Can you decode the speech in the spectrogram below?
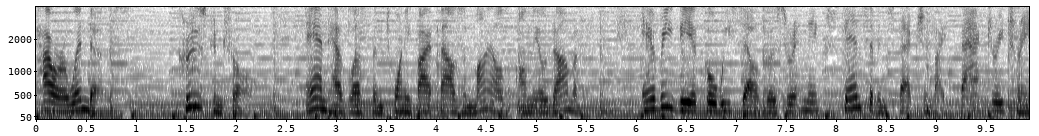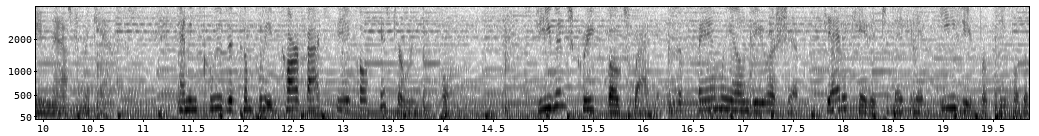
power windows, cruise control and has less than 25,000 miles on the odometer. Every vehicle we sell goes through an extensive inspection by factory trained master mechanics and includes a complete Carfax vehicle history report. Stevens Creek Volkswagen is a family owned dealership dedicated to making it easy for people to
